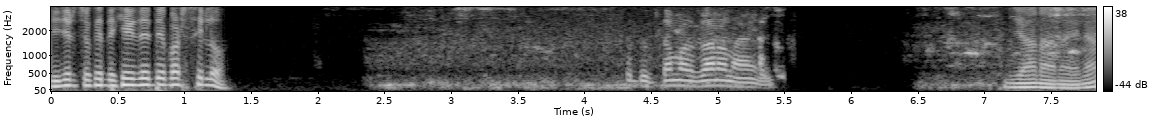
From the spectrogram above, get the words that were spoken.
নিজের চোখে দেখে যেতে পারছিল? আমার জানা নাই। জানা নাই না?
